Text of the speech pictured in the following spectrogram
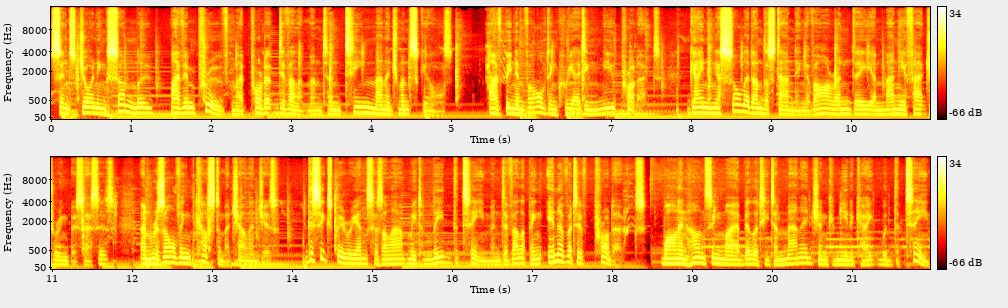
Since joining Sunlu, I've improved my product development and team management skills. I've been involved in creating new products, gaining a solid understanding of R&D and manufacturing processes, and resolving customer challenges. This experience has allowed me to lead the team in developing innovative products while enhancing my ability to manage and communicate with the team.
